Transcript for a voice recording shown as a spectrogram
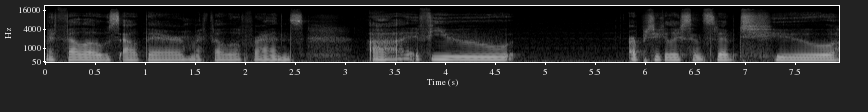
my fellows out there, my fellow friends, uh, if you are particularly sensitive to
